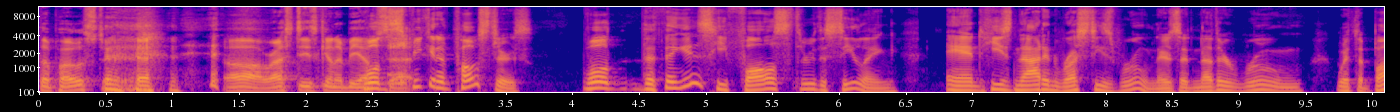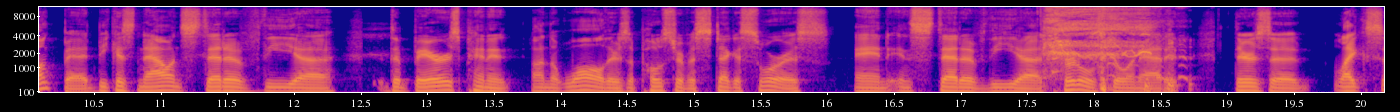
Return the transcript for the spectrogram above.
The poster. Oh, Rusty's gonna be well, speaking of posters, well, the thing is, he falls through the ceiling, and he's not in Rusty's room. There's another room with a bunk bed because now instead of the uh, the bear's pennant on the wall, there's a poster of a Stegosaurus, and instead of the uh, turtles going at it, there's a like s-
